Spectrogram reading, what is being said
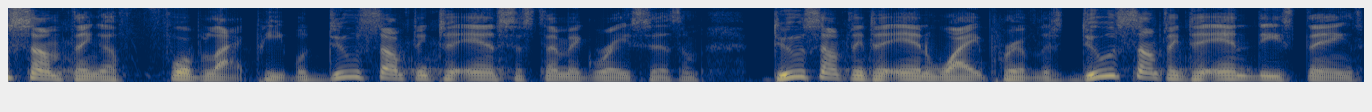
something for black people. Do something to end systemic racism. Do something to end white privilege. Do something to end these things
